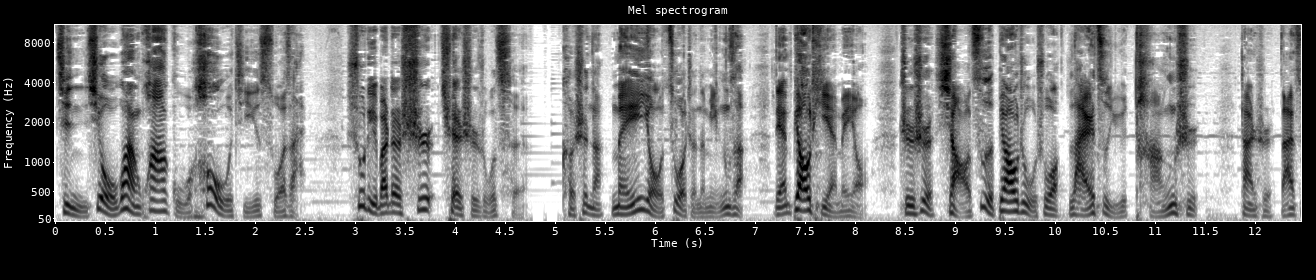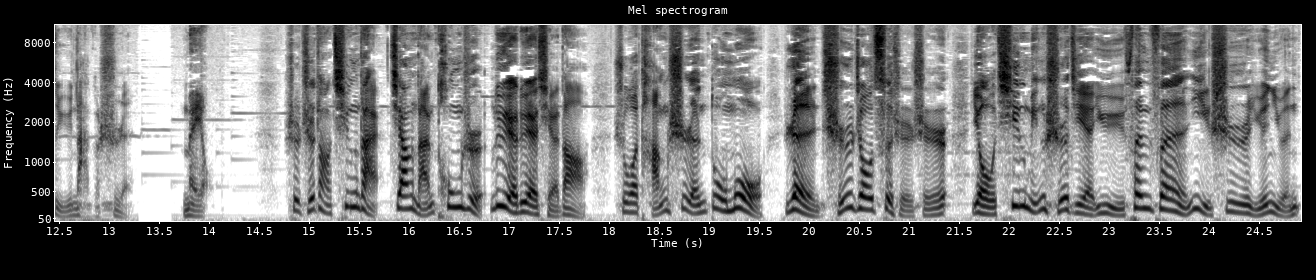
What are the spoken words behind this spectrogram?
锦绣万花谷后集》所载。书里边的诗确实如此。可是呢，没有作者的名字，连标题也没有，只是小字标注说来自于唐诗，但是来自于哪个诗人，没有。是直到清代《江南通志》略略写道，说唐诗人杜牧任池州刺史时，有清明时节雨纷纷一诗云云。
